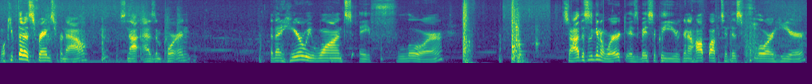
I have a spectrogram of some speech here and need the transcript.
We'll keep that as frames for now. It's not as important. And then here we want a floor. So how this is going to work is basically you're going to hop up to this floor here.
